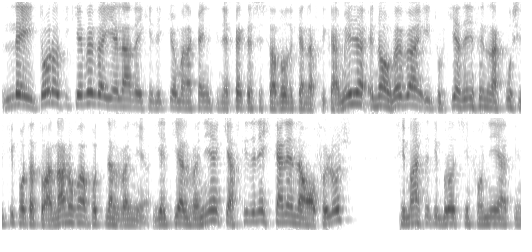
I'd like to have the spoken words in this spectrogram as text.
Ε, λέει τώρα ότι και βέβαια η Ελλάδα έχει δικαίωμα να κάνει την επέκταση στα 12 ναυτικά μίλια, ενώ βέβαια η Τουρκία δεν ήθελε να ακούσει τίποτα το ανάλογο από την Αλβανία. Γιατί η Αλβανία και αυτή δεν έχει κανένα όφελος. Θυμάστε την πρώτη συμφωνία, την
